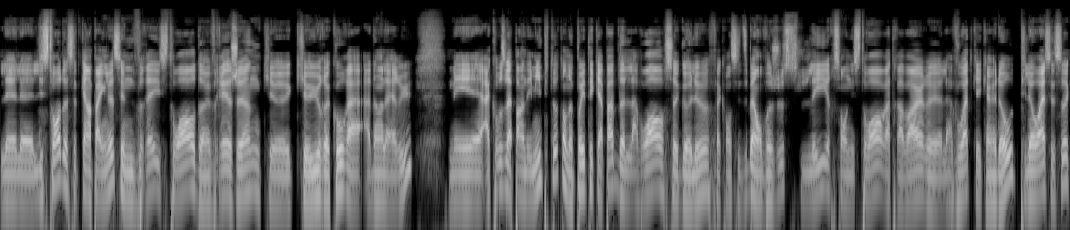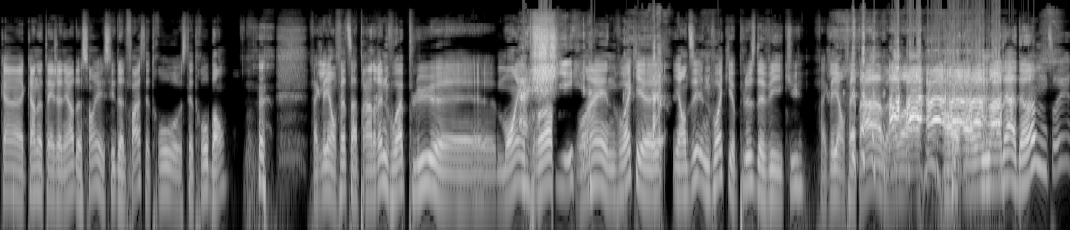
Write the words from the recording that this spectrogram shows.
l'histoire de cette campagne-là, c'est une vraie histoire d'un vrai jeune qui a, eu recours à, à Dans la rue, mais à cause de la pandémie puis tout, on n'a pas été capable de l'avoir, ce gars-là, fait qu'on s'est dit, ben on va juste lire son histoire à travers euh, la voix de quelqu'un d'autre, puis là, ouais, c'est ça, quand, quand notre ingénieur de son a essayé de le faire, c'était trop, c'était trop bon. fait que là, ils ont fait, ça prendrait une voix plus, euh, moins À propre. chier. Ouais, une voix qui a, ils ont dit une voix qui a plus de vécu. Fait que là, ils ont fait, ah, ben, on va, on, on va demander à Dom, tu sais.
